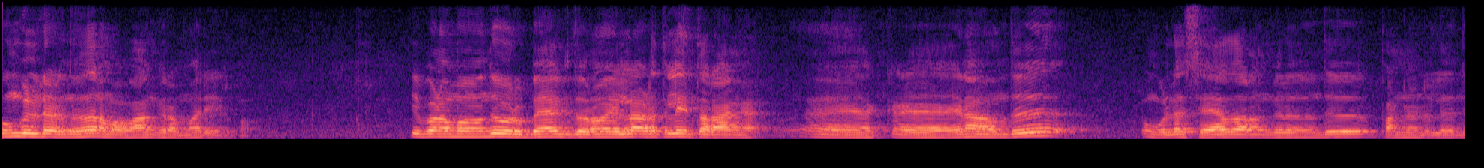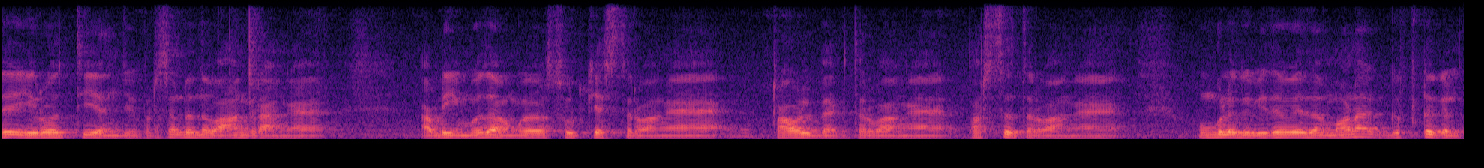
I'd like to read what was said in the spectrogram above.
உங்கள்கிட்ட இருந்து தான் நம்ம வாங்குற மாதிரி இருக்கும். இப்போ நம்ம வந்து ஒரு பேக் தரோம் எல்லா இடத்துலையும் தராங்க. க- ஏன்னா வந்து உங்கள்ட்ட சேதாரங்கிறது வந்து பன்னெண்டுலேருந்து இருபத்தி அஞ்சு பர்சன்ட் வந்து வாங்குறாங்க. அப்படிங்கும்போது அவங்க சூட்கேஸ் தருவாங்க ட்ராவல் பேக் தருவாங்க பர்ஸு தருவாங்க. உங்களுக்கு விதவிதமான கிஃப்ட்டுகள்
